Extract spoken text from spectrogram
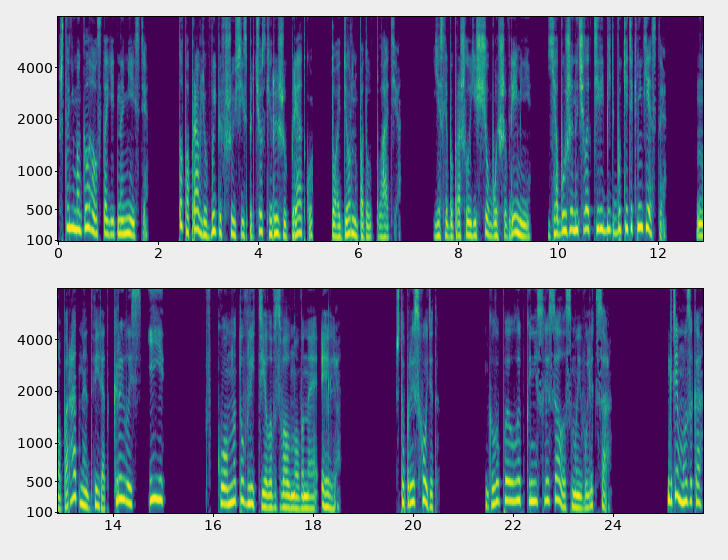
что не могла устоять на месте. То поправлю выпившуюся из прически рыжую прядку, то одерну подол платья. Если бы прошло еще больше времени, я бы уже начала теребить букетик невесты. Но парадная дверь открылась, и... В комнату влетела взволнованная Эля. «Что происходит?» Глупая улыбка не слезала с моего лица. «Где музыка?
